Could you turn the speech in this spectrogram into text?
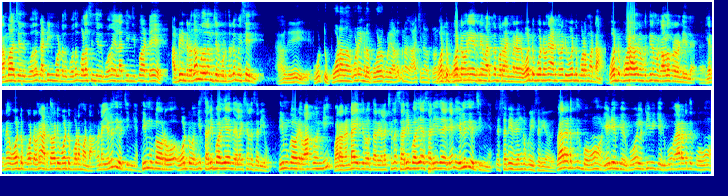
சம்பாதிச்சது போதும் கட்டிங் போட்டது போதும் கொலை செஞ்சது போதும் எல்லாத்தையும் நிப்பாட்டு அப்படின்றதான் முதலமைச்சர் கொடுத்துருக்க மெசேஜ் அதாவது ஓட்டு போடாதவங்க கூட எங்களை புகழக்கூடிய அளவுக்கு நாங்கள் ஆட்சி நடத்துறோம் ஓட்டு போட்டவனே ஏற்கனவே வருத்தப்படுறான் இந்த மாதிரி. ஓட்டு போட்டவனே அடுத்த வாட்டி ஓட்டு போட மாட்டான். ஓட்டு போடாதவனை பத்தி நம்ம கவலைப்பட வேண்டியதில்லை. ஏற்கனவே ஓட்டு போட்டவனே அடுத்த வாட்டி ஓட்டு போட மாட்டான். வேணா எழுதி வச்சிங்க. திமுகவோட ஓட்டு வங்கி சரிபாதியா இந்த எலெக்ஷன்ல சரியும். திமுகவுடைய வாக்கு வங்கி வர ரெண்டாயிரத்தி இருபத்தாறு எலெக்ஷன்ல சரிபாதியா சரிதா இல்லையான்னு எழுதி வச்சிங்க. சரி, இது எங்கே போய் சரியும் வேற இடத்துக்கு போவோம். ஏடிஎம்கேக்கு போவோம் இல்ல டிவிகேக்கு போவோம் வேற இடத்துக்கு போவோம்.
